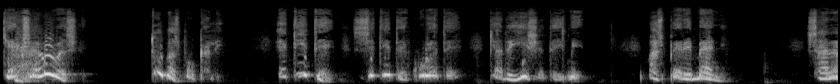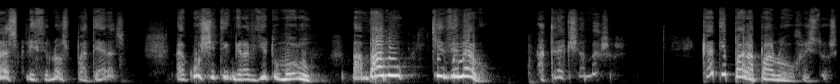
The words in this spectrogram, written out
και εξαιρούμεσαι. Το μας προκαλεί. Ετείτε, ζητείτε, κουρέτε και ανοιγήσετε ημί. Μας περιμένει σαν ένας αληθινός πατέρας να ακούσει την κραυγή του μωρού. Μπαμπά μου κινδυνεύω. Να τρέξει αμέσως. Κάτι παραπάνω ο Χριστός.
